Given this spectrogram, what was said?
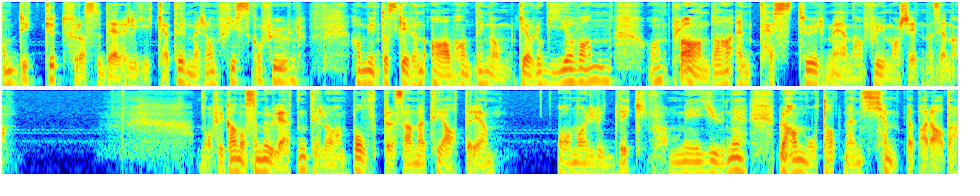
Han dykket for å studere likheter mellom fisk og fugl, han begynte å skrive en avhandling om geologi og vann, og han planla en testtur med en av flymaskinene sine. Nå fikk han også muligheten til å boltre seg med teater igjen, og når Ludvig kom i juni, ble han mottatt med en kjempeparade.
